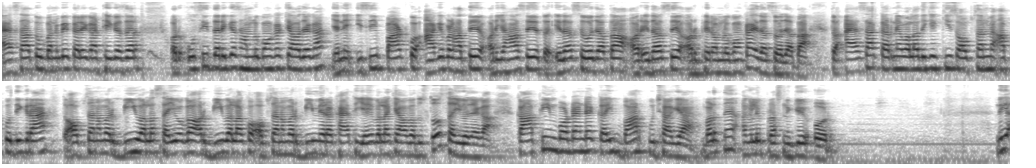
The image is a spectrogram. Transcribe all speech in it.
ऐसा तो बनबे करेगा, ठीक है सर? और उसी तरीके से हम लोगों का क्या हो जाएगा? यानी इसी पार्ट को आगे बढ़ाते और यहाँ से तो इधर से हो जाता और इधर से और फिर हम लोगों का इधर से हो जाता। तो ऐसा करने वाला देखिए किस ऑप्शन में आपको दिख रहा है? तो ऑप्शन नंबर बी वाला सही होगा और बी वाला को ऑप्शन नंबर बी में रखा है तो यही वाला क्या होगा दोस्तों? सही हो जाएगा। काफ़ी इंपॉर्टेंट है, कई बार पूछा गया है। बढ़ते हैं अगले प्रश्न की ओर। देखिए,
